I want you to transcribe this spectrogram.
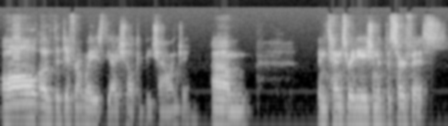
all of the different ways the ice shell could be challenging. Um, intense radiation at the surface,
